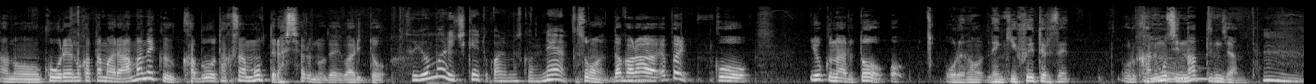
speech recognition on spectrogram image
あの高齢の方まであまねく株をたくさん持ってらっしゃるので割と。そう 401K とかありますからね。そうだからやっぱりこう良くなるとお俺の年金増えてるぜ。俺金持ちになってんじゃんみたいなうん。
